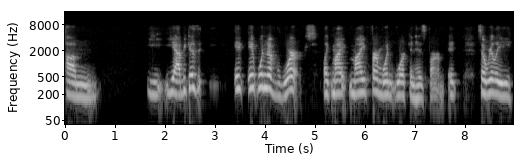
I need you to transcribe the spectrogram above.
um, yeah, because it it wouldn't have worked. Like my my firm wouldn't work in his firm. It so really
